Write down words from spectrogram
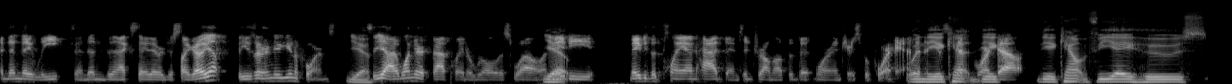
and then they leaked, and then the next day they were just like, "Oh, yep, these are new uniforms." yeah, So yeah, I wonder if that played a role as well. And Yeah. maybe maybe the plan had been to drum up a bit more interest beforehand. When the account- the- the account VA Hoos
